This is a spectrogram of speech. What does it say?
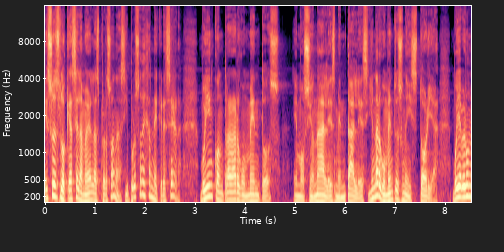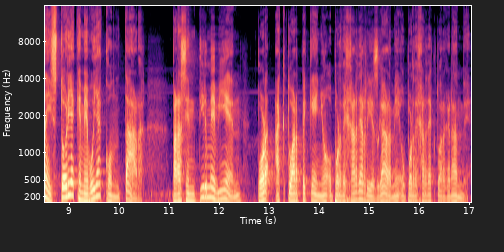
Eso es lo que hace la mayoría de las personas y por eso dejan de crecer. Voy a encontrar argumentos emocionales, mentales, y un argumento es una historia. Voy a ver una historia que me voy a contar para sentirme bien por actuar pequeño o por dejar de arriesgarme o por dejar de actuar grande.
